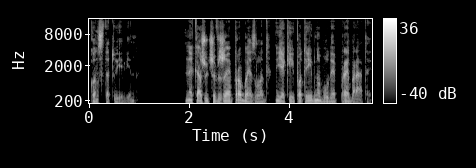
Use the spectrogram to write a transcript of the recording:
констатує він, не кажучи вже про безлад, який потрібно буде прибрати.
